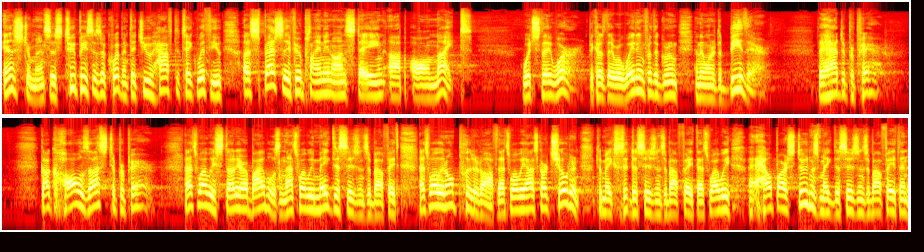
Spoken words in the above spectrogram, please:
instruments, as two pieces of equipment that you have to take with you, especially if you're planning on staying up all night, which they were, because they were waiting for the groom and they wanted to be there. They had to prepare. God calls us to prepare. That's why we study our Bibles and that's why we make decisions about faith. That's why we don't put it off. That's why we ask our children to make decisions about faith. That's why we uh, help our students make decisions about faith and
